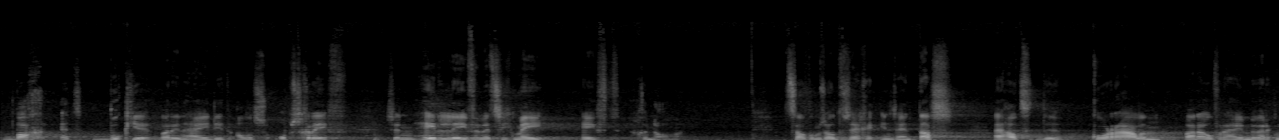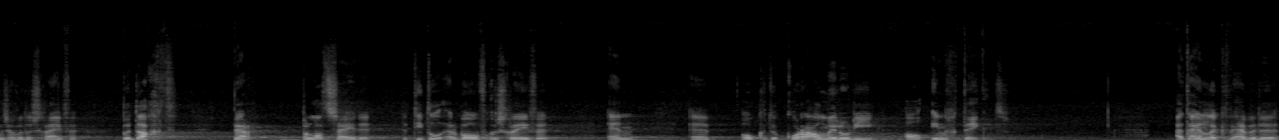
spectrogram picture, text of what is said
Bach het boekje waarin hij dit alles opschreef, zijn hele leven met zich mee heeft genomen. Het zat om zo te zeggen in zijn tas. Hij had de koralen waarover hij een bewerking zou willen schrijven bedacht, per bladzijde de titel erboven geschreven en eh, ook de koraalmelodie al ingetekend. Uiteindelijk, we hebben de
